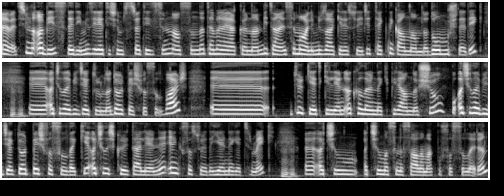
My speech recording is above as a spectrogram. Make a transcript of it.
Evet, şimdi ABIS dediğimiz iletişim stratejisinin aslında temel ayaklarından bir tanesi mali müzakere süreci teknik anlamda donmuş dedik. Ee, açılabilecek durumda 4-5 fasıl var. Ee, Türkiye yetkililerinin akıllarındaki plan da şu, bu açılabilecek 4-5 fasıldaki açılış kriterlerini en kısa sürede yerine getirmek, e, açıl, açılmasını sağlamak bu fasılların.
